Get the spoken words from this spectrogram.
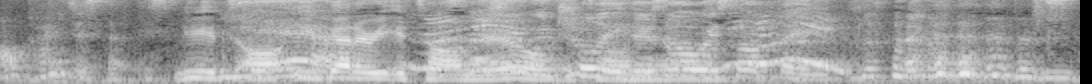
All kinds of stuff this You- It's all you've gotta. read. It's all Especially new. with Julie, all there's new. always something.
